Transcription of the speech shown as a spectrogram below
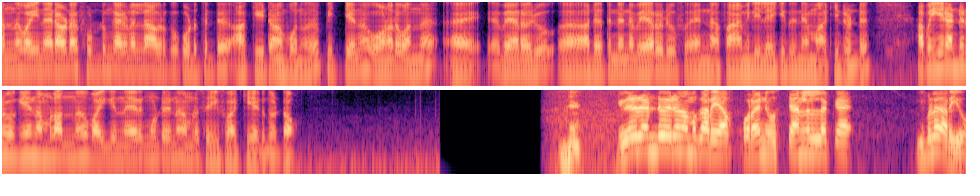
അന്ന് വൈകുന്നേരം അവിടെ ഫുഡും കാര്യങ്ങളെല്ലാം അവർക്ക് കൊടുത്തിട്ട് ആക്കിയിട്ടാണ് പോകുന്നത്. പിറ്റേന്ന് ഓണർ വന്ന് ആ, വേറൊരു ആ, അദ്ദേഹത്തിന്റെ തന്നെ വേറൊരു പിന്നെ ഫാമിലിയിലേക്ക് ഇതിനെ മാറ്റിയിട്ടുണ്ട്. അപ്പോൾ ഈ രണ്ട് രോഗിയെ നമ്മൾ അന്ന് വൈകുന്നേരം കൊണ്ട് തന്നെ നമ്മൾ സേഫ് ആക്കിയായിരുന്നു കേട്ടോ ഇവരെ രണ്ടുപേരും നമുക്കറിയാം. കുറേ ന്യൂസ് ചാനലിലൊക്കെ ഇവിടെ അറിയോ?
